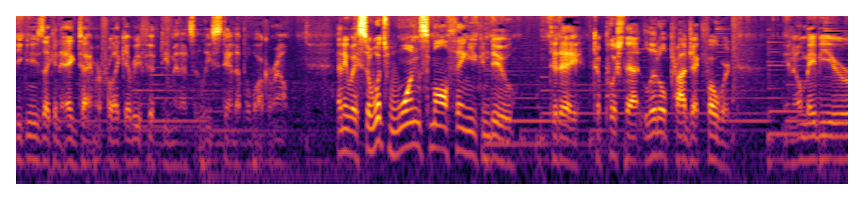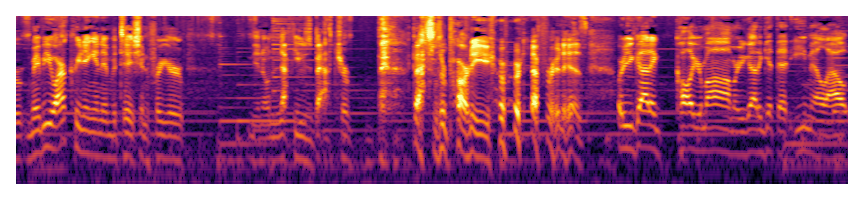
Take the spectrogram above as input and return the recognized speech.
you can use like an egg timer for like every 50 minutes at least stand up and walk around. Anyway, so what's one small thing you can do today to push that little project forward? You know, maybe you're maybe you are creating an invitation for your you know nephew's bachelor bachelor party or whatever it is, or you got to call your mom or you got to get that email out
